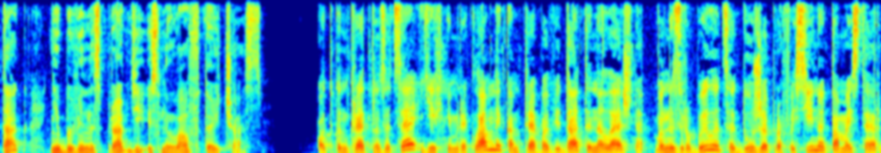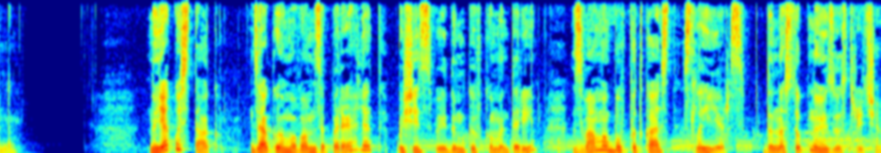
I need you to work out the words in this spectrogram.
так, ніби він і справді існував в той час. От конкретно за це їхнім рекламникам треба віддати належне. Вони зробили це дуже професійно та майстерно. Ну, якось так. Дякуємо вам за перегляд. Пишіть свої думки в коментарі. З вами був подкаст Slayers. До наступної зустрічі!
